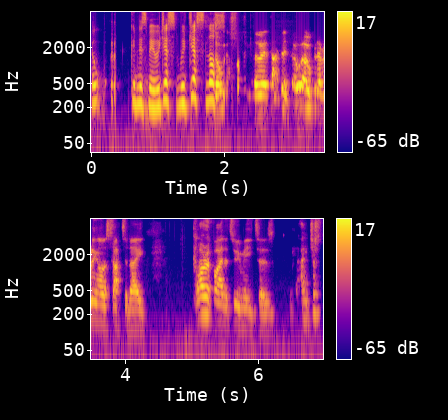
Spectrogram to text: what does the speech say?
Oh goodness me, we just we've just lost. Don't, don't open everything on a Saturday. Clarify the two meters and just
